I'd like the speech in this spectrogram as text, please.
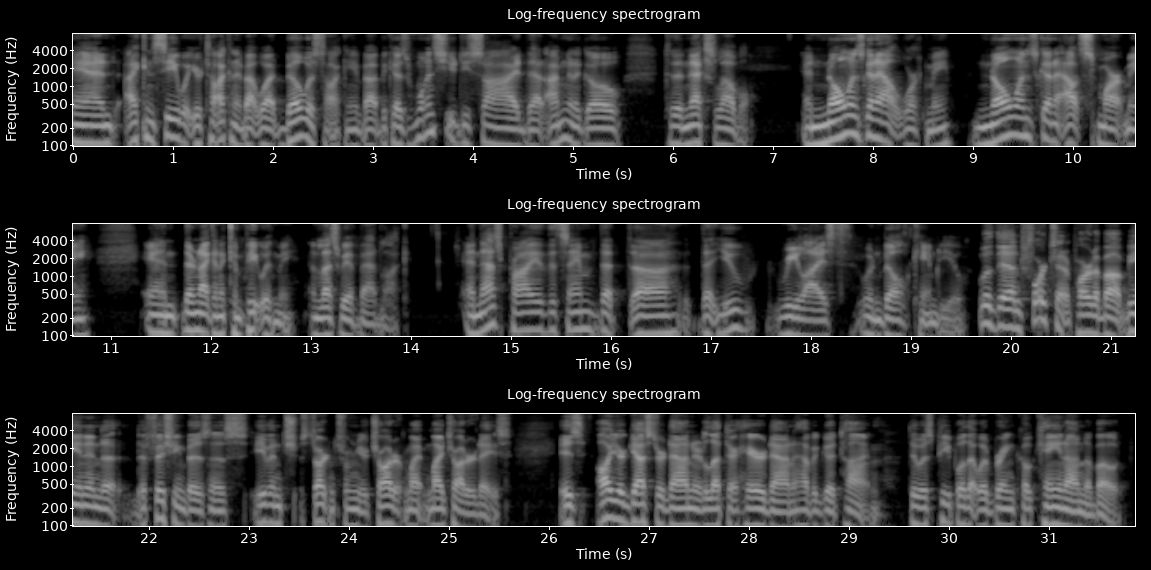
And I can see what you're talking about, what Bill was talking about, because once you decide that I'm going to go to the next level and no one's going to outwork me, no one's going to outsmart me, and they're not going to compete with me unless we have bad luck. And that's probably the same that uh, that you realized when Bill came to you. well, the unfortunate part about being in the, the fishing business, even ch- starting from your charter, my, my charter days, is all your guests are down there to let their hair down and have a good time. There was people that would bring cocaine on the boat.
